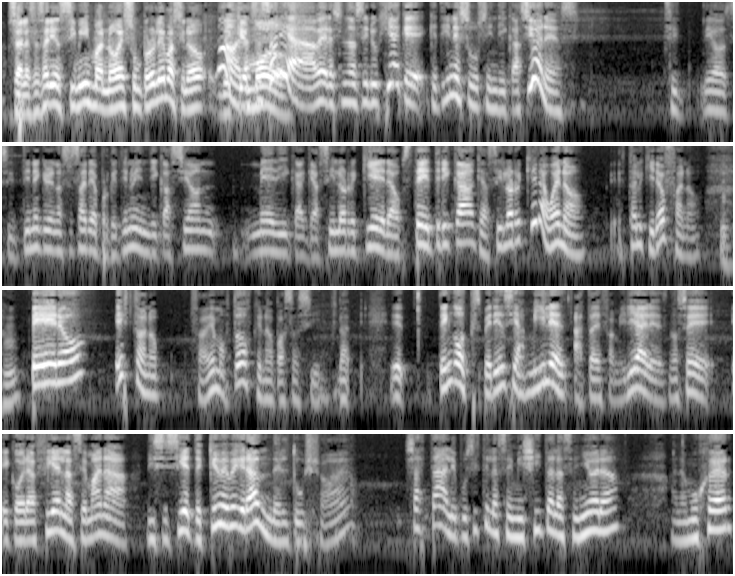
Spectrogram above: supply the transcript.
O sea, la cesárea en sí misma no es un problema, sino No, de qué la modo. cesárea, a ver, es una cirugía que, que tiene sus indicaciones. Si, digo, si tiene que ir una cesárea porque tiene una indicación médica que así lo requiera, obstétrica que así lo requiera, bueno, está el quirófano. Pero esto no, sabemos todos que no pasa así. La- eh, tengo experiencias miles hasta de familiares, no sé, ecografía en la semana 17, qué bebé grande el tuyo, ¿eh? Ya está, le pusiste la semillita a la señora, a la mujer,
